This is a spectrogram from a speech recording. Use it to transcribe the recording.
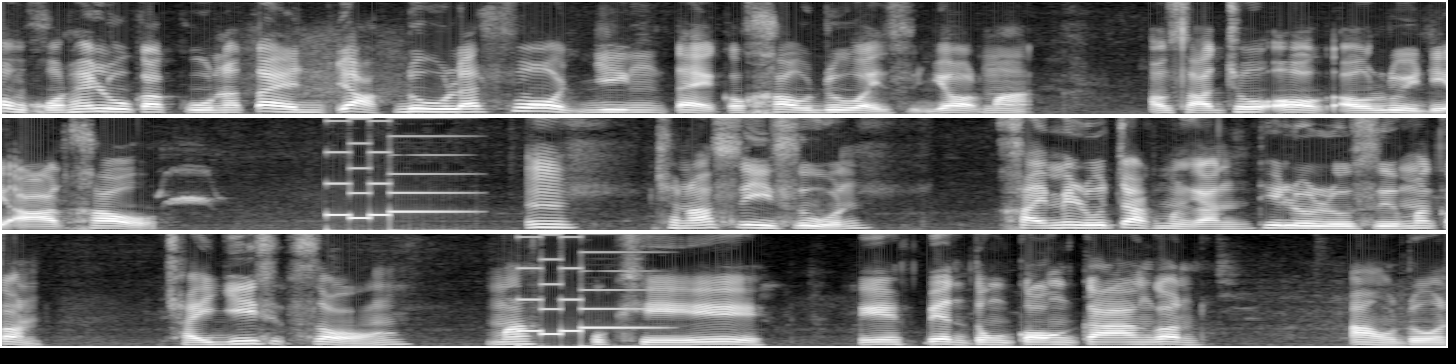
ผมควรให้ลูกากูนะ แต่อยากดูแรดฟอร์ดยิงแต่ก็เข้าด้วยสุดยอดมาก เอาซานโชออกเอาลุยดีอาร์ตเข้า อืม ชนะ 4-0 ใครไม่รู้จักเหมือนกันที่รู้รู้ซื้อมาก่อน ใช้ 22 มา โอเคโอเค เปลี่ยนตรงกองกลางก่อนอ้าวโดน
